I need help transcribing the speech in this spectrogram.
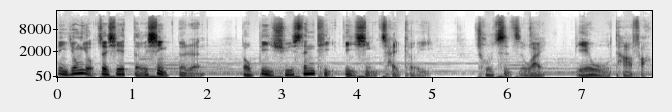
并拥有这些德性的人，都必须身体力行才可以。除此之外，别无他法。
